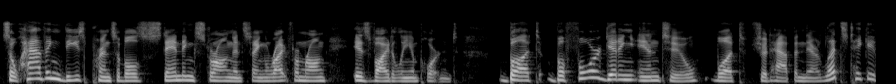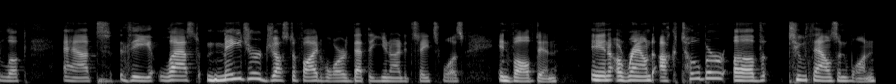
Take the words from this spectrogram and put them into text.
So, having these principles, standing strong and saying right from wrong, is vitally important. But before getting into what should happen there, let's take a look at the last major justified war that the United States was involved in. In around October of 2001,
